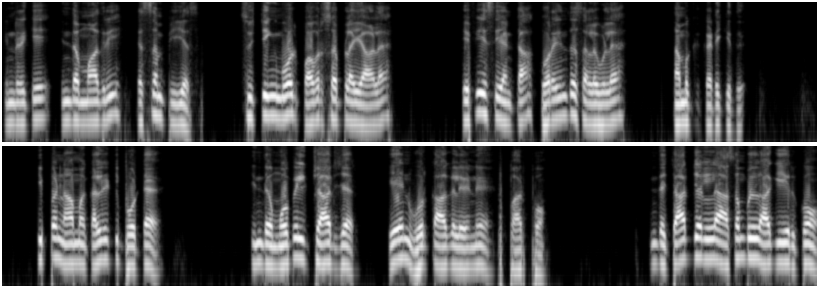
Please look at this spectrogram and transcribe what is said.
இன்றைக்கு இந்த மாதிரி எஸ்எம்பிஎஸ் சுவிட்சிங் மோட் பவர் சப்ளையால் எஃபிஷியண்ட்டாக குறைந்த செலவில் நமக்கு கிடைக்குது. இப்போ நாம் கழட்டி போட்ட இந்த மொபைல் சார்ஜர் ஏன் ஒர்க் ஆகலைன்னு பார்ப்போம். இந்த சார்ஜரில் அசம்பிள் ஆகியிருக்கும்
